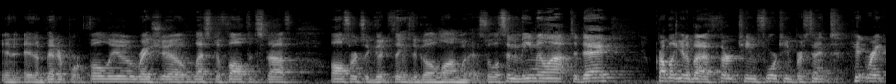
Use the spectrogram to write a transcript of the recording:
in, in a better portfolio ratio, less defaulted stuff, all sorts of good things to go along with it. So we'll send an email out today, probably get about a 13, 14% hit rate.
